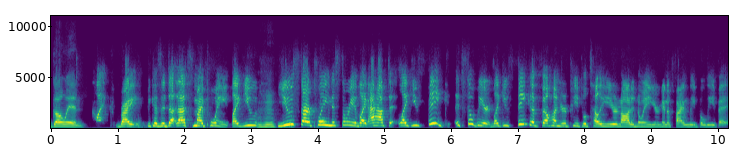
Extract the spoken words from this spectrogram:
go in. Click. right because it that's my point like you Mhm. you start playing the story of like i have to like you think it's so weird like you think if a hundred people tell you you're not annoying you're gonna finally believe it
